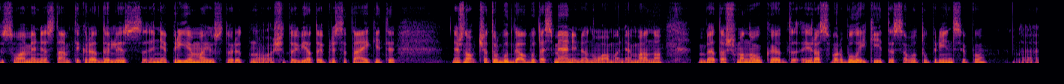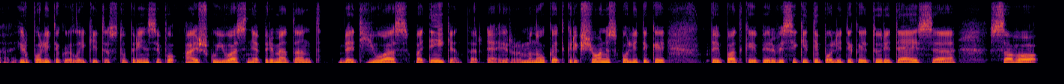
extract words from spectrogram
visuomenės tam tikra dalis nepriima, jūs turit nu, šitoj vietoj prisitaikyti. Nežinau, čia turbūt galbūt asmeninė nuomonė mano, bet aš manau, kad yra svarbu laikyti savo tų principų ir politikoje laikytis tų principų, aišku, juos neprimetant bet juos pateikiant, ar ne? Ir manau, kad krikščionis politikai taip pat kaip ir visi kiti politikai turi teisę savo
